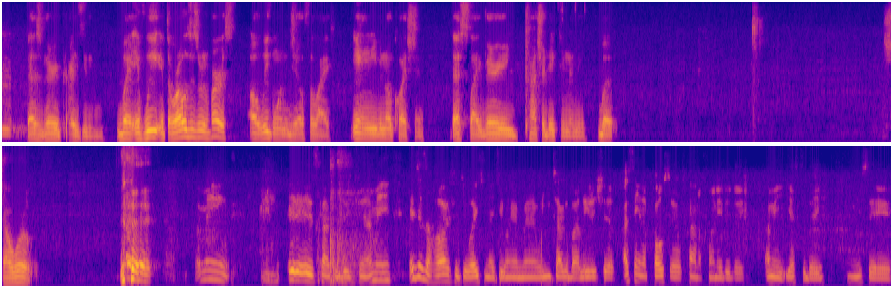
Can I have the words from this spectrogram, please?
Mm. That's very crazy to me. But if we if the roles is reversed, oh, we going to jail for life. It ain't even no question. That's like very contradicting to me. But Shaw world. I mean, it is contradiction. I mean, it's just a hard situation that you're in, man. When you talk about leadership, I seen a poster that was kind of funny today. I mean, yesterday. He said,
